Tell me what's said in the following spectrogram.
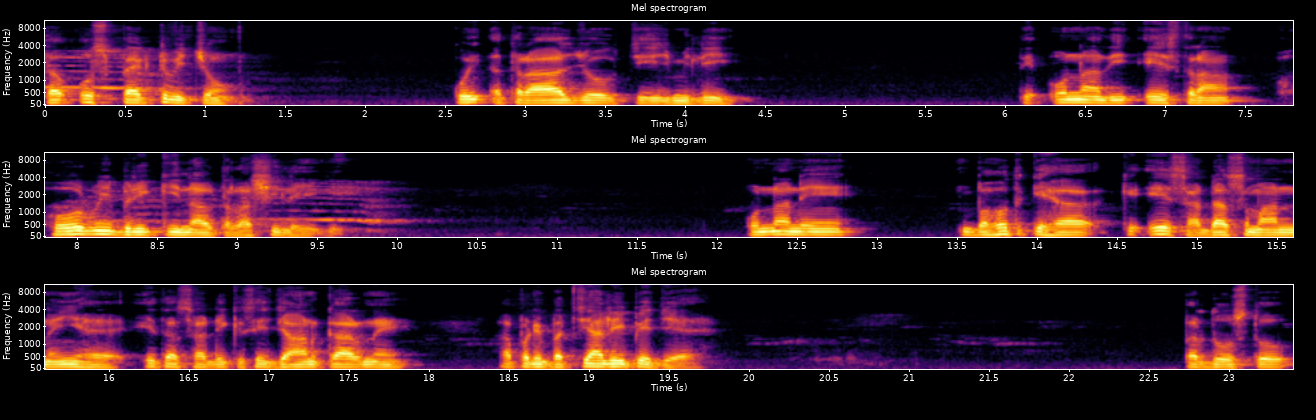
ਤਾਂ ਉਸ ਪੈਕਟ ਵਿੱਚੋਂ ਕੋਈ ਇਤਰਾਜ਼ਯੋਗ ਚੀਜ਼ ਮਿਲੀ ਤੇ ਉਹਨਾਂ ਦੀ ਇਸ ਤਰ੍ਹਾਂ ਹੋਰ ਵੀ ਬਰੀਕੀ ਨਾਲ ਤਲਾਸ਼ੀ ਲਈ ਗਈ। ਉਹਨਾਂ ਨੇ ਬਹੁਤ ਕਿਹਾ ਕਿ ਇਹ ਸਾਡਾ ਸਮਾਨ ਨਹੀਂ ਹੈ, ਇਹ ਤਾਂ ਸਾਡੇ ਕਿਸੇ ਜਾਣਕਾਰ ਨੇ ਆਪਣੇ ਬੱਚਿਆਂ ਲਈ ਭੇਜਿਆ ਹੈ। ਪਰ ਦੋਸਤੋ,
